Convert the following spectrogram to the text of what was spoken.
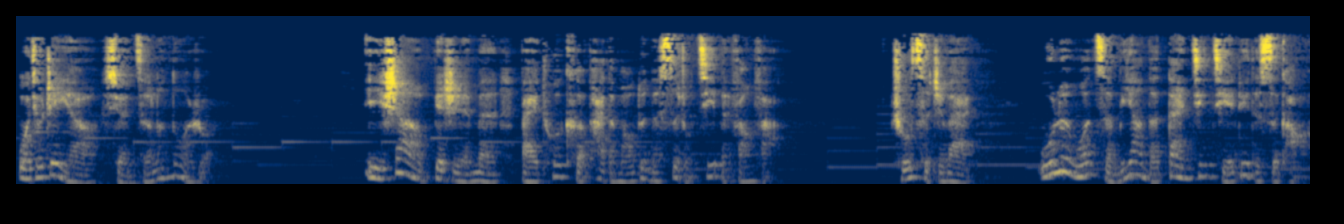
我就这样选择了懦弱。以上便是人们摆脱可怕的矛盾的四种基本方法。除此之外，无论我怎么样的殚精竭虑的思考，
